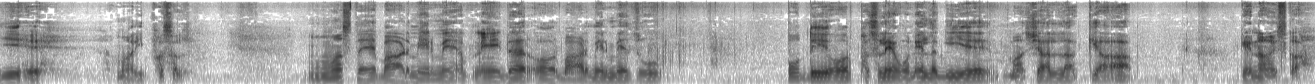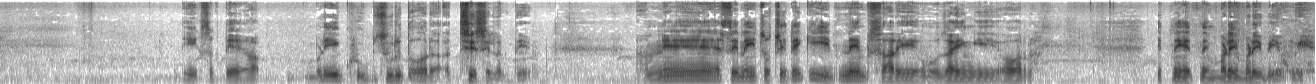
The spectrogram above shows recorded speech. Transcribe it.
ये है हमारी फ़सल। मस्त है बाड़मेर में, अपने इधर और बाड़मेर में जो पौधे और फ़सलें होने लगी है। माशाल्लाह, क्या कहना है इसका? देख सकते हैं आप, बड़ी खूबसूरत और अच्छे से लगते हैं। हमने ऐसे नहीं सोचे थे कि इतने सारे हो जाएँगे और इतने इतने बड़े बड़े भी होंगे।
